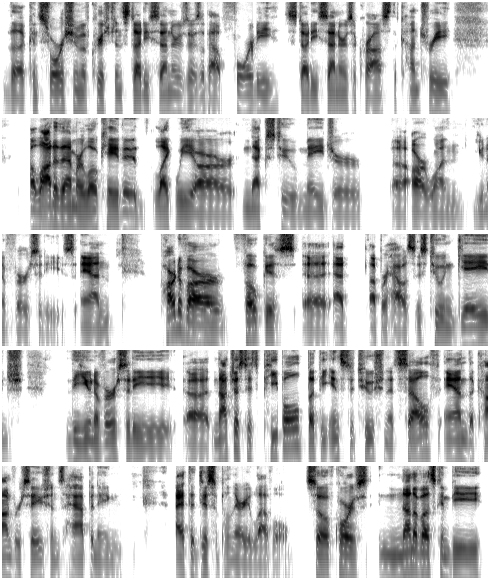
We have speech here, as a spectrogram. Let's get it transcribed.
the consortium of Christian study centers. There's about 40 study centers across the country. A lot of them are located like we are next to major uh, R1 universities. And part of our focus uh, at Upper House is to engage the university, uh, not just its people, but the institution itself and the conversations happening at the disciplinary level. So, of course, none of us can be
